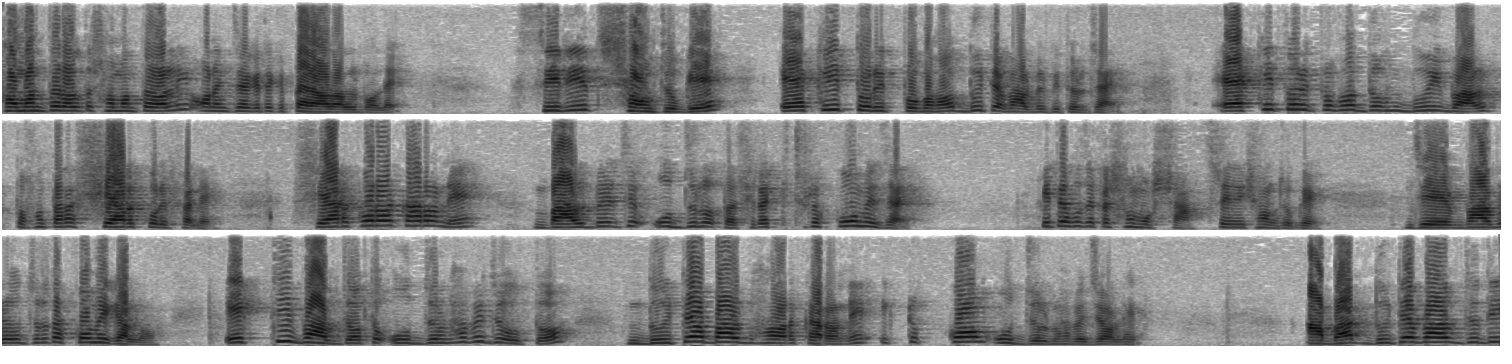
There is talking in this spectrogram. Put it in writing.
সমান্তরাল তো সমান্তরালই অনেক জায়গাটাকে প্যারালাল বলে। সিরিজ সংযোগে একই তড়িৎ প্রবাহ দুইটা বাল্বের ভিতর যায়। একই তড়িৎ প্রবাহ যখন দুই বাল্ব তখন তারা শেয়ার করে ফেলে। শেয়ার করার কারণে বাল্বের যে উজ্জ্বলতা, সেটা কিছুটা কমে যায়। এটা হচ্ছে একটা সমস্যা শ্রেণি সংযোগে, যে বাল্বের উজ্জ্বলতা কমে গেল। একটি বাল্ব যত উজ্জ্বলভাবে জ্বলতো, দুইটা বাল্ব হওয়ার কারণে একটু কম উজ্জ্বলভাবে জ্বলে। আবার দুইটা বাল্ব যদি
